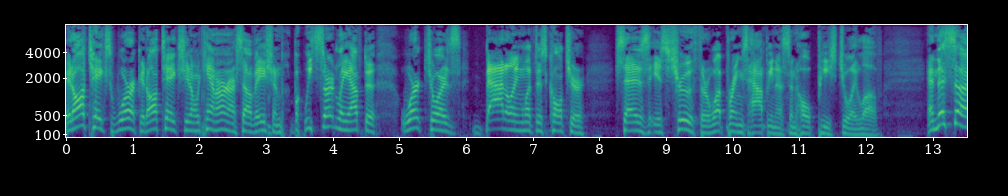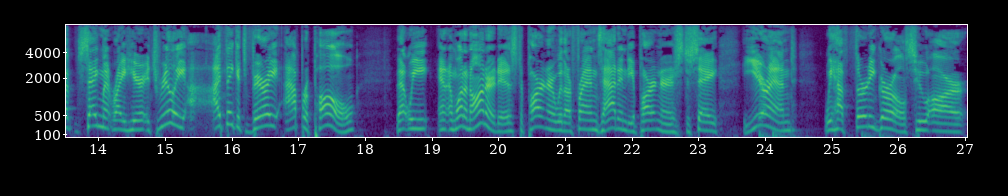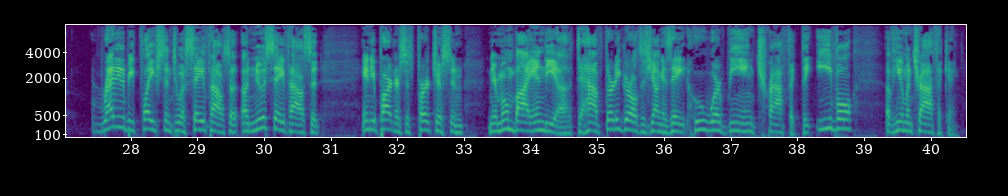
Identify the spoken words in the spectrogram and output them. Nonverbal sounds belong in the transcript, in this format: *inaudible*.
It all takes work. It all takes, you know, we can't earn our salvation, *laughs* but we certainly have to work towards battling what this culture says is truth or what brings happiness and hope, peace, joy, love. And this uh, segment right here, it's really, I think it's very apropos that we, and, and, what an honor it is to partner with our friends at India Partners to say, year end, we have 30 girls who are ready to be placed into a safe house, a, a new safe house that India Partners has purchased in near Mumbai, India, to have 30 girls as young as eight who were being trafficked. The evil of human trafficking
